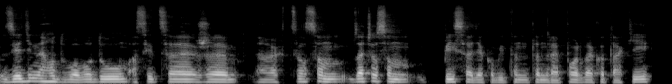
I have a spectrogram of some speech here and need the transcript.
Z jediného dôvodu a síce, že chcel som, začal som písať akoby ten, ten report ako taký,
